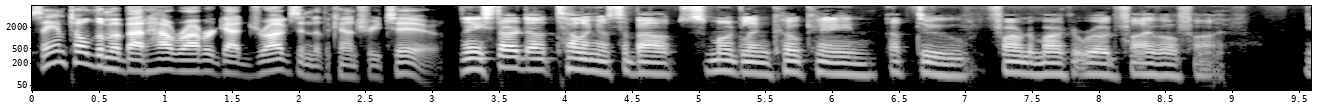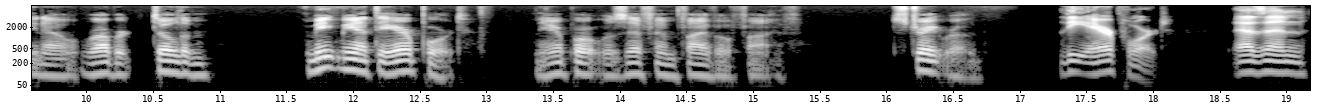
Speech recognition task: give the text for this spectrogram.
Sam told them about how Robert got drugs into the country, too. Then he started out telling us about smuggling cocaine up to Farm to Market Road 505. You know, Robert told them, Meet me at the airport. The airport was FM 505. Straight road. The airport. As in,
